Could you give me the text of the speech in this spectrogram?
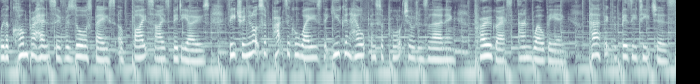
with a comprehensive resource base of bite sized videos featuring lots of practical ways that you can help and support children's learning, progress, and well-being. Perfect for busy teachers.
